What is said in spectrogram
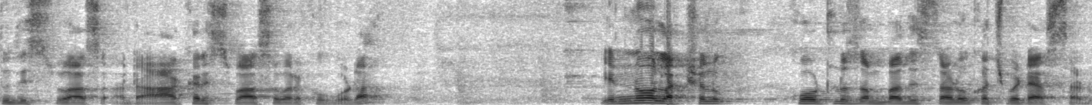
తుది శ్వాస అంటే ఆఖరి శ్వాస వరకు కూడా ఎన్నో లక్షలు కోట్లు సంపాదిస్తాడు ఖర్చు పెట్టేస్తాడు.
